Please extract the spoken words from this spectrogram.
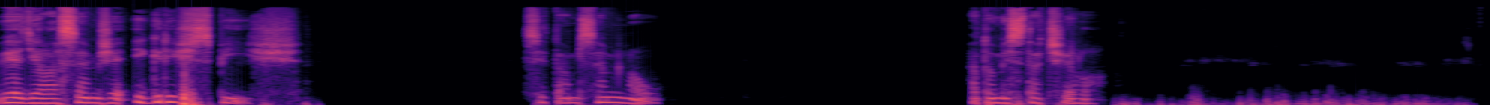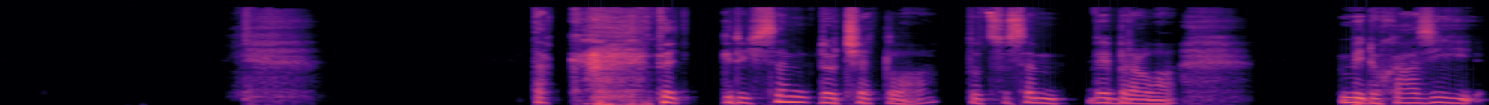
Věděla jsem, že i když spíš, jsi tam se mnou. A to mi stačilo. Tak teď, když jsem dočetla to, co jsem vybrala, mi dochází,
